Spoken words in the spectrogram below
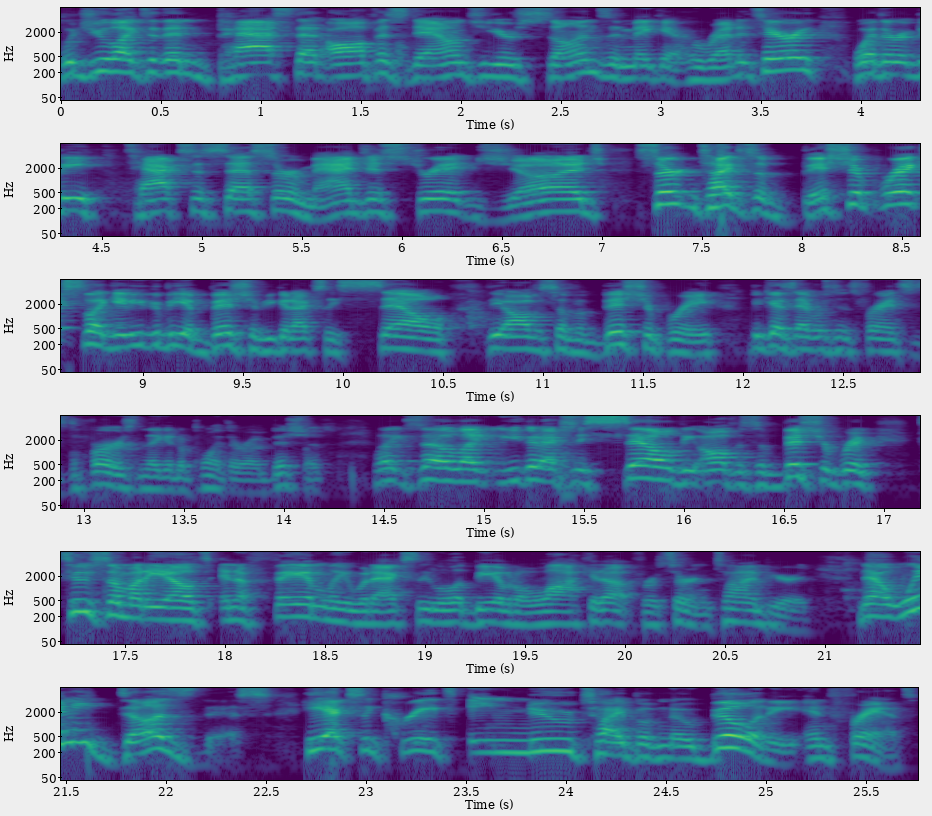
Would you like to then pass that office down to your sons and make it hereditary? Whether it be tax assessor, magistrate, judge, certain types of bishoprics. Like if you could be a bishop, you could actually sell the office of a bishopry because ever since Francis I and they could appoint their own bishops. Like so, like you could actually sell the office of bishopric to somebody else, and a family would actually be able to lock it up for a certain time period. Now, when he does this, he actually creates a new type of nobility in France,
